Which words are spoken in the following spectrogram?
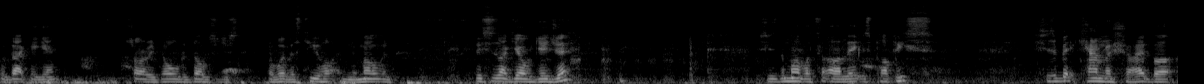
we're back again. Sorry, all the dogs are just, the weather's too hot in the mountain. This is our girl Gidget. She's the mother to our latest puppies. She's a bit camera shy, but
